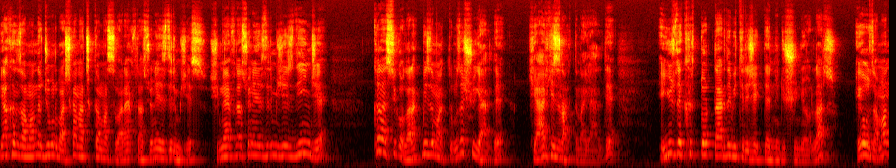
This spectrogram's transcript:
yakın zamanda Cumhurbaşkanı açıklaması var. Enflasyonu ezdirmeyeceğiz. Şimdi enflasyonu ezdirmeyeceğiz deyince klasik olarak bizim aklımıza şu geldi. Ki herkesin aklına geldi. E %44'lerde bitireceklerini düşünüyorlar. E o zaman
